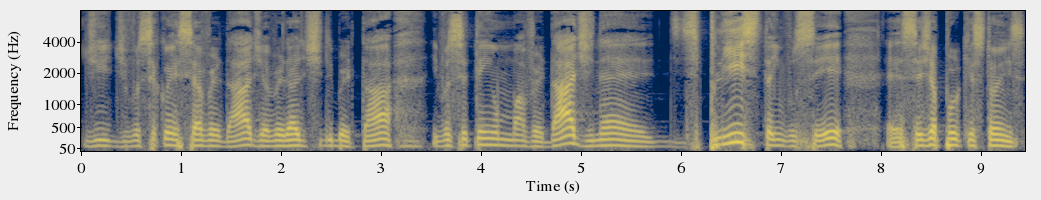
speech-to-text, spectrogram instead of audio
de, de você conhecer a verdade, a verdade te libertar, e você tem uma verdade né, explícita em você, é, seja por questões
